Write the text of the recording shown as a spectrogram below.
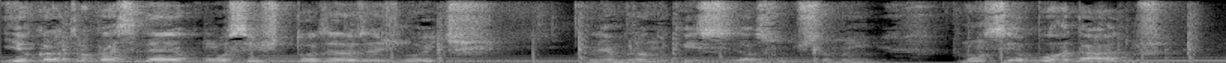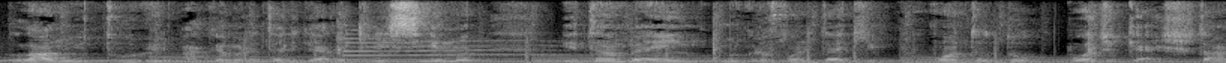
E eu quero trocar essa ideia com vocês todas as noites. Lembrando que esses assuntos também vão ser abordados lá no YouTube. A câmera tá ligada aqui em cima e também o microfone tá aqui por conta do podcast, tá?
